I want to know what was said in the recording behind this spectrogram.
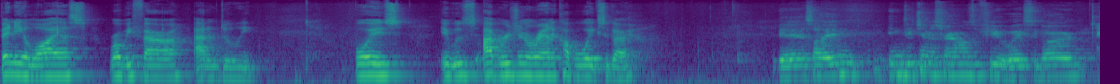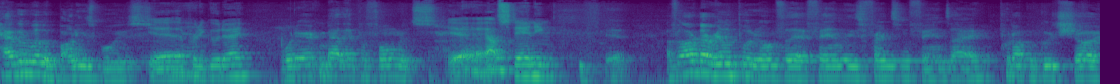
Benny Elias, Robbie Farah, Adam Doueihi. Boys, it was Aboriginal round a couple of weeks ago. Yeah, so in, Indigenous round was a few weeks ago. How good were the bunnies, boys? Yeah, they're Yeah. pretty good, eh? What do you reckon about their performance? Yeah, outstanding. I feel like they really put it on for their families, friends, and fans. They put up a good show.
